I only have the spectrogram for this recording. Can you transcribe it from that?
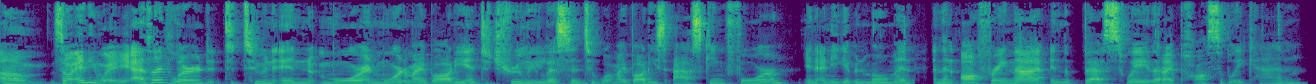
Um, so anyway, as I've learned to tune in more and more to my body and to truly listen to what my body's asking for in any given moment, and then offering that in the best way that I possibly can,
